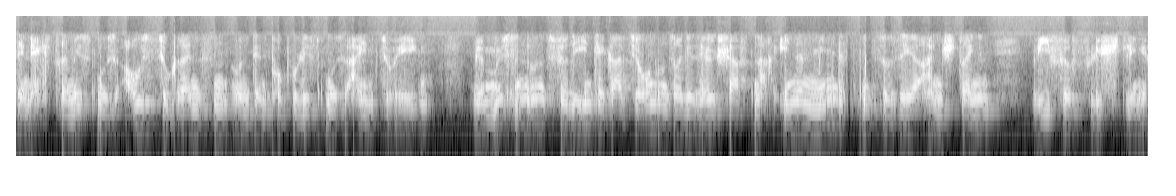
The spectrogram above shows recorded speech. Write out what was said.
den Extremismus auszugrenzen und den Populismus einzuhegen. Wir müssen uns für die Integration unserer Gesellschaft nach innen mindestens so sehr anstrengen wie für Flüchtlinge.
